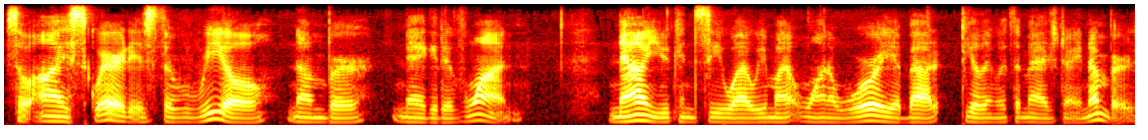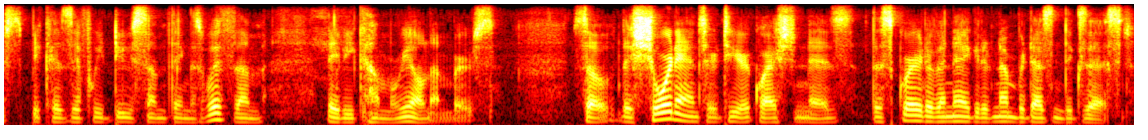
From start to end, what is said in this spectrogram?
So i squared is the real number negative 1. Now you can see why we might want to worry about dealing with imaginary numbers, because if we do some things with them, they become real numbers. So the short answer to your question is the square root of a negative number doesn't exist.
